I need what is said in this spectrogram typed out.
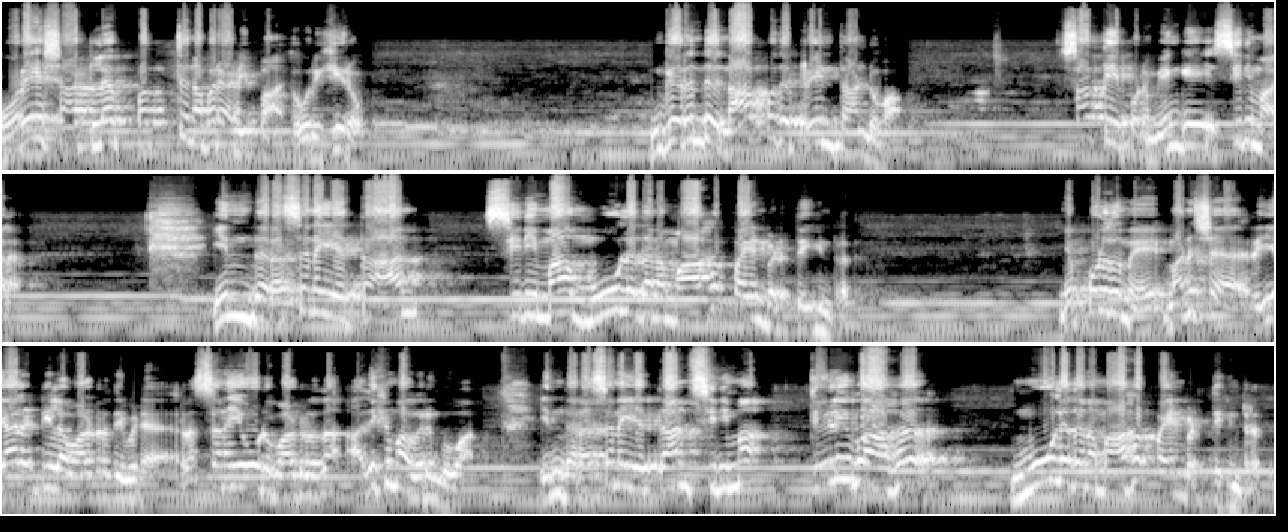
ஒரே ஷாட்ல பத்து நபரை அடிப்பான். ஒரு ஹீரோ. இங்க இருந்து நாற்பது ட்ரெயின் தாண்டுவான். சாத்தியப்படும். எங்கே? சினிமால. இந்த ரசனையை தான் சினிமா மூலதனமாக பயன்படுத்துகின்றது. எப்பொழுதுமே மனுஷன் ரியாலிட்டியில வாழ்றதை விட ரசனையோடு வாழ்றது தான் அதிகமா விரும்புவான். இந்த ரசனையைத்தான் சினிமா தெளிவாக மூலதனமாக பயன்படுத்துகின்றது.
